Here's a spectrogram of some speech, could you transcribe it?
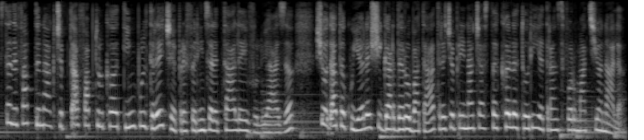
stă de fapt în a accepta faptul că timpul trece, preferințele tale evoluează și odată cu ele și garderoba ta trece prin această călătorie transformațională.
